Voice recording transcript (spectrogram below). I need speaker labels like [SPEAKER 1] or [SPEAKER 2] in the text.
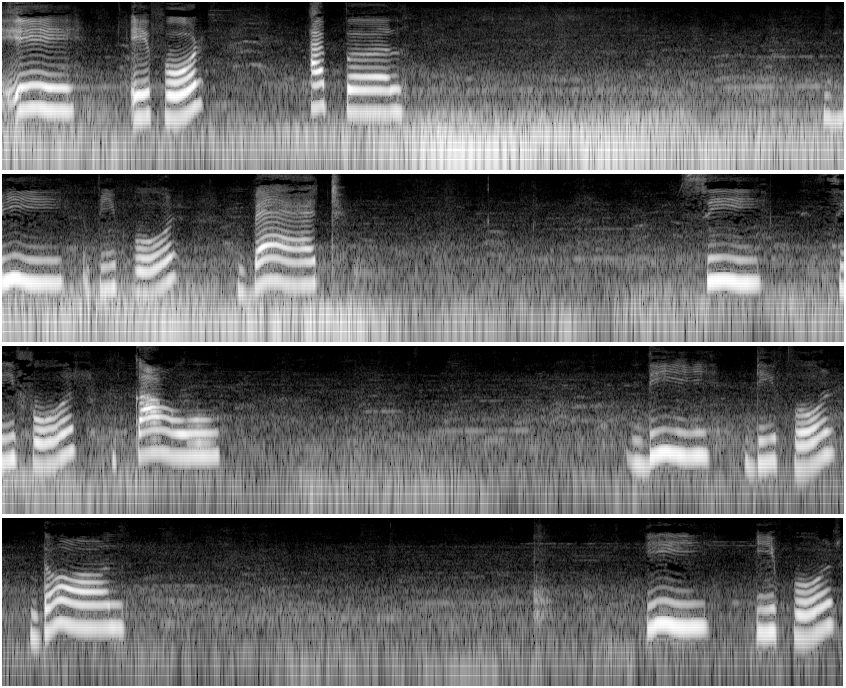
[SPEAKER 1] A. A for apple. B. B for bat. C. C for cow. D. D for doll. E. E for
